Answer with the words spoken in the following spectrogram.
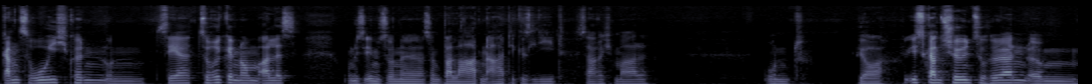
ganz ruhig können und sehr zurückgenommen alles. Und ist eben so, eine, so ein balladenartiges Lied, sag ich mal. Und ja, ist ganz schön zu hören, ähm,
